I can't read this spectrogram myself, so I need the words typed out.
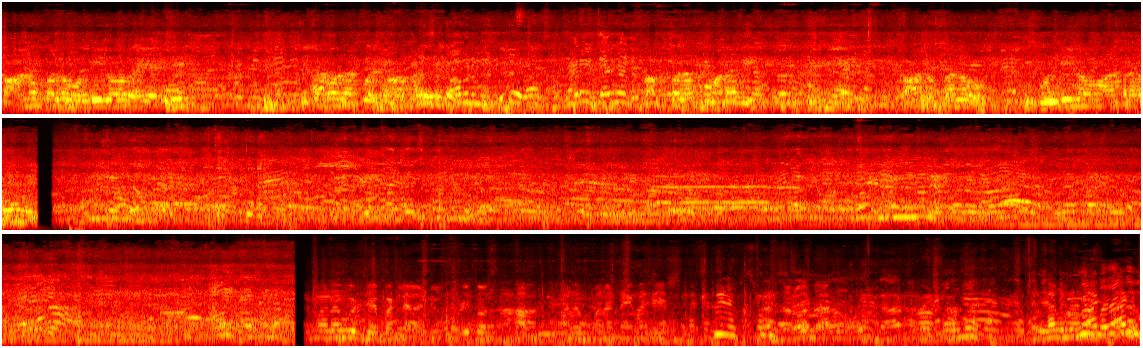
కానుకలు ఉండిలో వేయండి. ఇతరులకు. భక్తులకు మనవి. కానుకలు ఉండిలో మాత్రమే. మనం కూడా చేపట్టలేదు గుడితో సహా మనం మన చేసిన. తర్వాత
